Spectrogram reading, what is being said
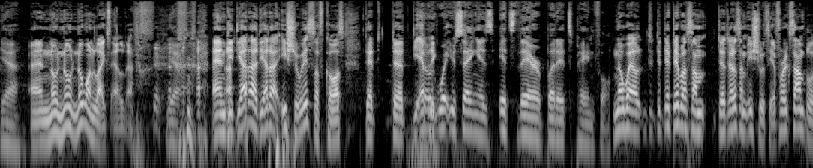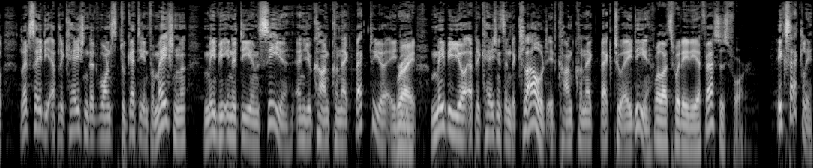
Yeah, and no, no, no one likes LDAP. yeah. and the, the other the other issue is, of course, that the the so applic- what you're saying is it's there, but it's painful. No, well, th- th- there were some there, there are some issues here. For example, let's say the application that wants to get the information maybe in a DMZ and you can't connect back to your AD. Right. Maybe your application is in the cloud; it can't connect back to AD. Well, that's what ADFS is for. Exactly.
